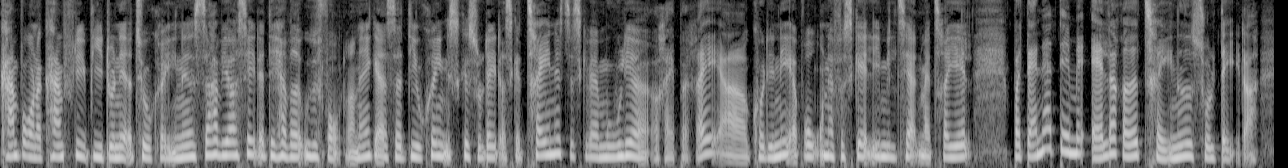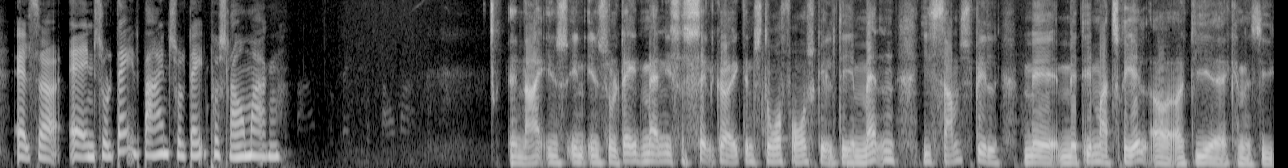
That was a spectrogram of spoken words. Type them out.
kampvogne og kampfly blive doneret til Ukraine, så har vi også set, at det har været udfordrende. Ikke? Altså, de ukrainske soldater skal trænes, det skal være muligt at reparere og koordinere brugen af forskellige militært materiel. Hvordan er det med allerede trænede soldater? Altså, er en soldat bare en soldat på slagmarken? Øh, nej, en, en, en soldatmand i sig selv gør ikke den store forskel. Det er manden i samspil med, med det materiel og, og de, øh, kan man sige,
